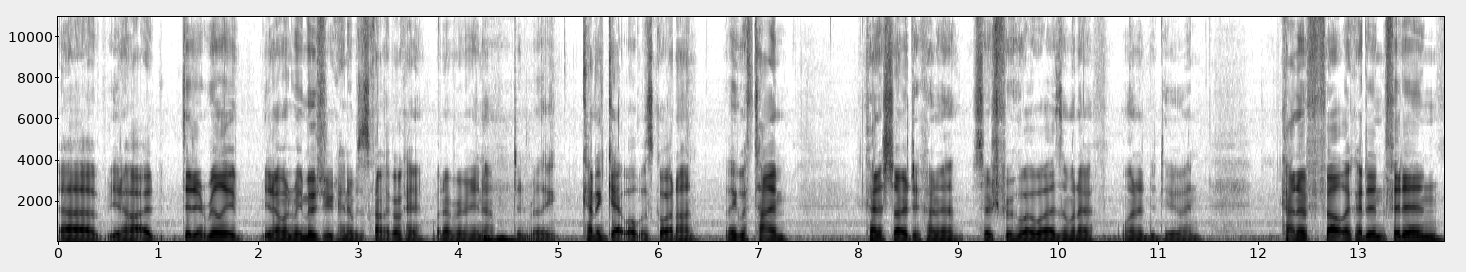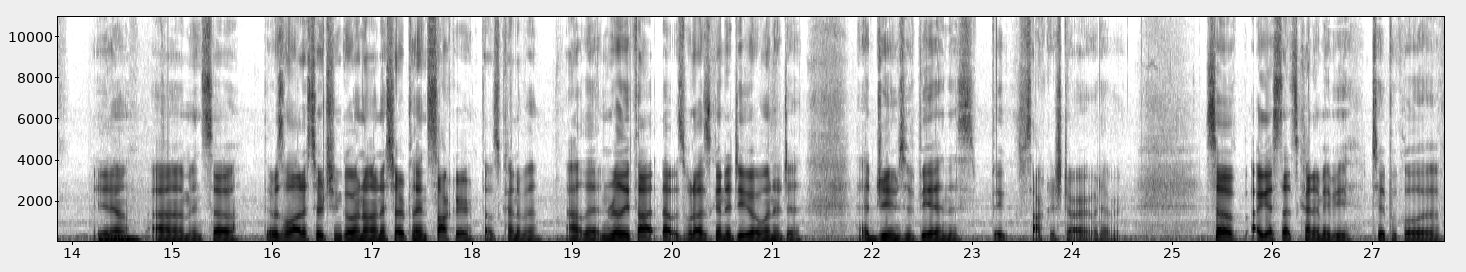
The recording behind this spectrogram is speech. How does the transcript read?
uh, you know, I didn't really, you know, when we moved here, kind of was just kind of like, okay, whatever, you know, Mhm. didn't really kind of get what was going on. I think with time, kind of started to kind of search for who I was and what I wanted to do, and kind of felt like I didn't fit in, you know, um, and so there was a lot of searching going on. I started playing soccer. That was kind of a outlet, and really thought that was what I was going to do. I wanted to, I had dreams of being this big soccer star or whatever. So I guess that's kind of maybe typical of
